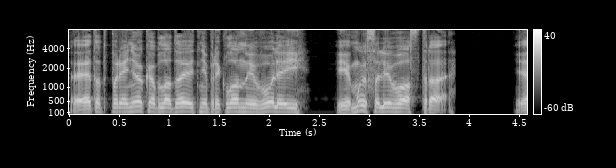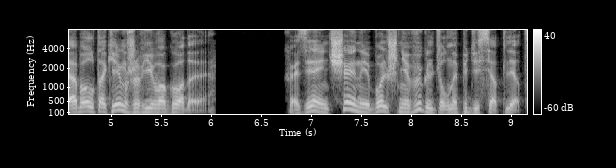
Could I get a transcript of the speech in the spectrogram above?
«Этот паренек обладает непреклонной волей, и мысль его остра. Я был таким же в его годы». Хозяин чайный больше не выглядел на 50 лет.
